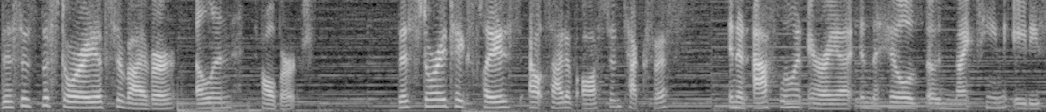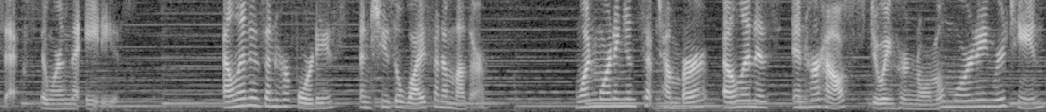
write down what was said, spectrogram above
This is the story of survivor Ellen Halbert. This story takes place outside of Austin, Texas, in an affluent area in the hills of 1986. So we're in the 80s. Ellen is in her 40s and she's a wife and a mother. One morning in September, Ellen is in her house doing her normal morning routine.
